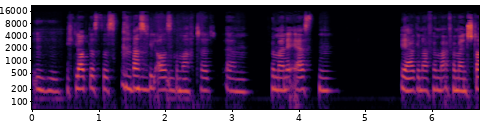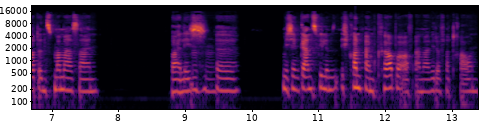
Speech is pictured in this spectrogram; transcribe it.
Mhm. Ich glaube, dass das krass mhm. viel ausgemacht hat ähm, für meine ersten, ja genau, für, mein, für meinen Start ins Mama-Sein. Weil ich mhm. äh, mich in ganz vielem, ich konnte meinem Körper auf einmal wieder vertrauen.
